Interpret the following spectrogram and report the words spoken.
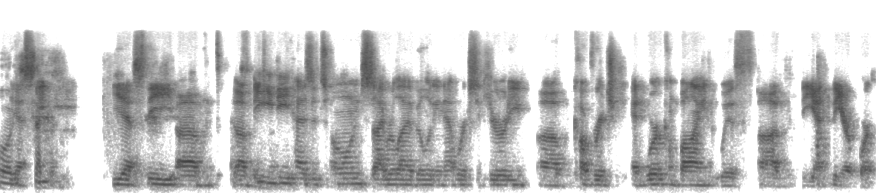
or Yes, the- separate? Yes, the um uh, BED has its own cyber liability network security uh coverage and we're combined with uh the the airport.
